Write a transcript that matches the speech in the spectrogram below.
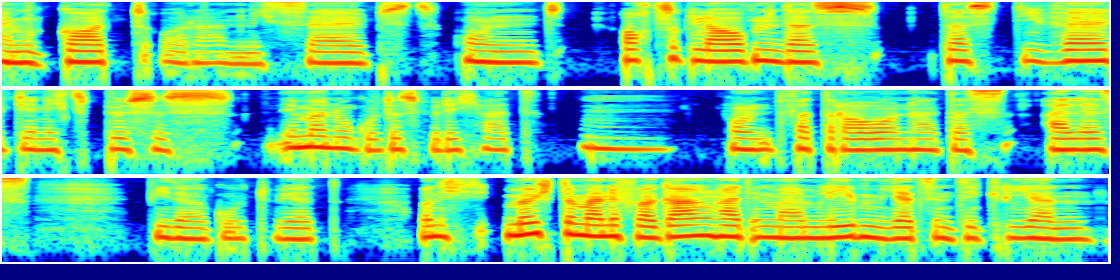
einem Gott oder an mich selbst. Und auch zu glauben, dass, dass die Welt dir nichts Böses, immer nur Gutes für dich hat. Mhm. Und Vertrauen hat, dass alles wieder gut wird. Und ich möchte meine Vergangenheit in meinem Leben jetzt integrieren,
